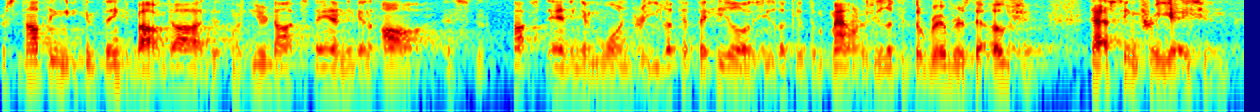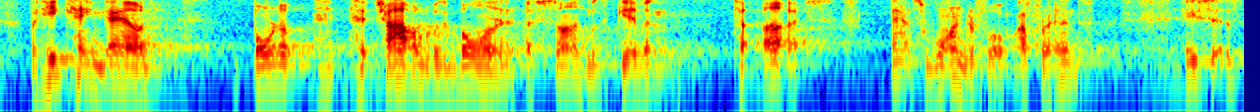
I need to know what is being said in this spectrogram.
There's nothing you can think about God that you're not standing in awe, it's not standing in wonder. You look at the hills, you look at the mountains, you look at the rivers, the ocean. That's in creation. But He came down born a, a child was born, a son was given to us. That's wonderful, my friends. He says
